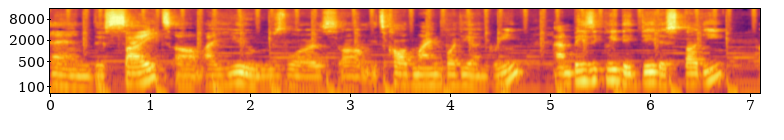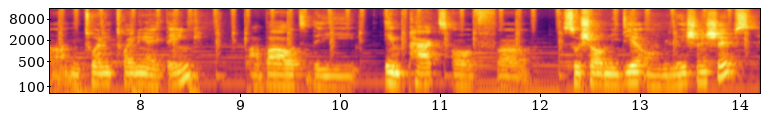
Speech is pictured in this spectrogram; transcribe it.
and the site um, i used was um, it's called mind body and green and basically they did a study in 2020 i think about the impact of uh, social media on relationships.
